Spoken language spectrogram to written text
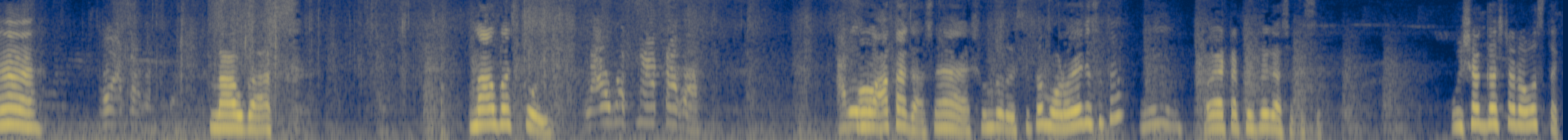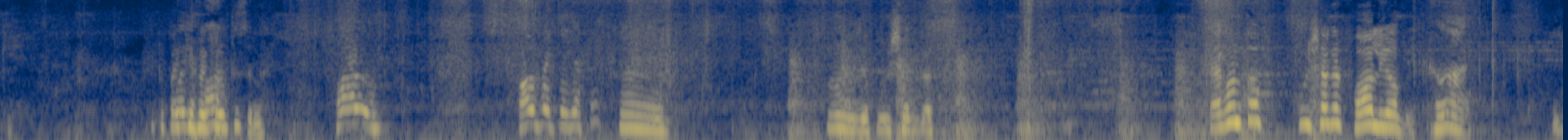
হ্যাঁ। লাউ গাছ। লাউ গাছ কই? ও আতা গাছ হ্যাঁ সুন্দর হয়েছে তো বড় হয়ে গেছে তো? হুম। ওই একটা পেঁপে গাছ হতেছে পুঁই শাক গাছটার অবস্থা কি? একটু পাইকে পাইকে উঠেছে না? ওই যে পুঁই শাক গাছ। এখন তো পুঁই শাকের ফলই হবে। হ্যাঁ।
